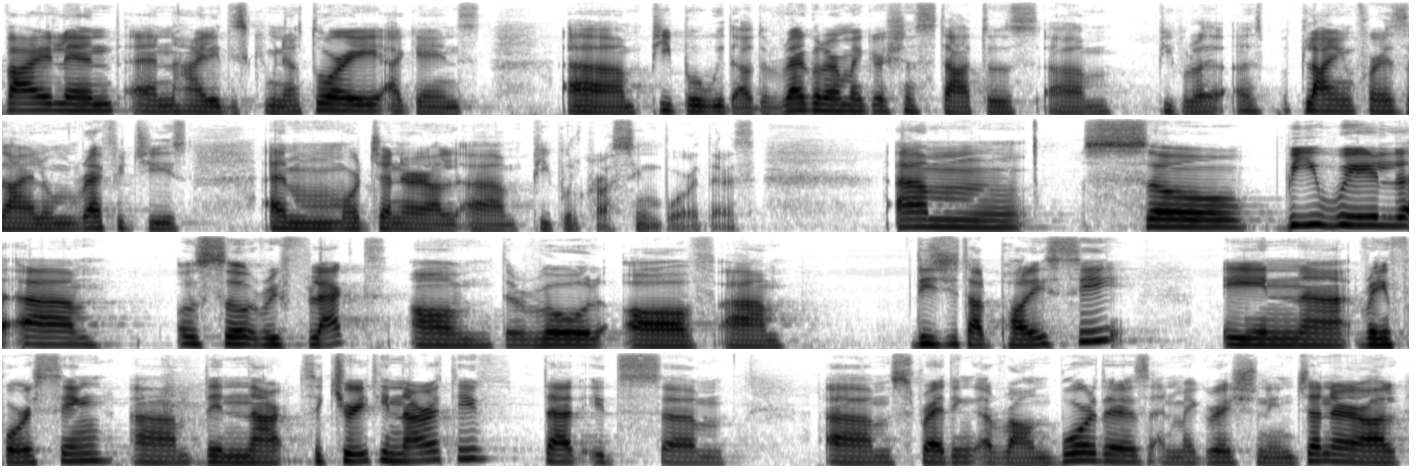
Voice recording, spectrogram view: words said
violent and highly discriminatory against um, people without a regular migration status, um, people uh, applying for asylum, refugees, and more general um, people crossing borders. Um, so we will um, also reflect on the role of um, digital policy in uh, reinforcing the nar security narrative that it's spreading around borders and migration in general,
